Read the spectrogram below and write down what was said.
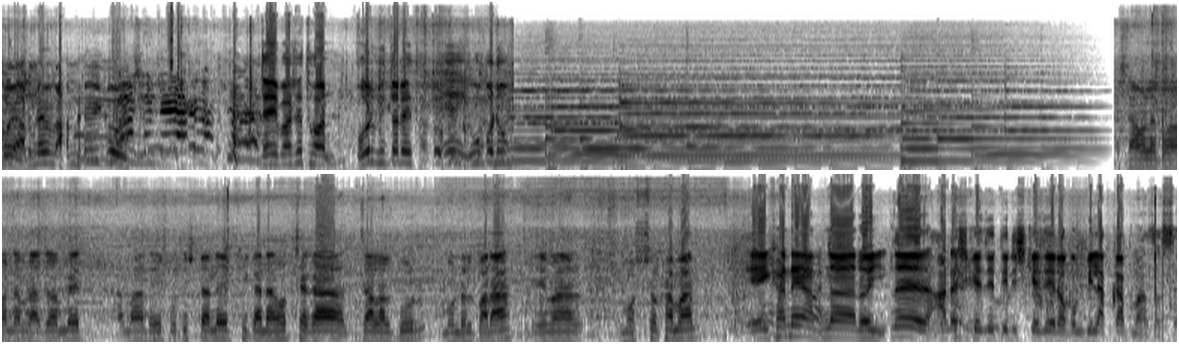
কই আপনি আপনি কই? দেই পাশে থন ওর ভিতরেই থন। এই উপরে উপ- আসসালামু আলাইকুম আমার নাম রাজু আহমেদ। আমার এই প্রতিষ্ঠানের ঠিকানা হচ্ছে গা জালালপুর মন্ডলপাড়া এবার মৎস্য খামার। এইখানে আপনার ওই আঠাশ কেজি তিরিশ কেজি এরকম বিলাক কাপ মাছ আছে।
